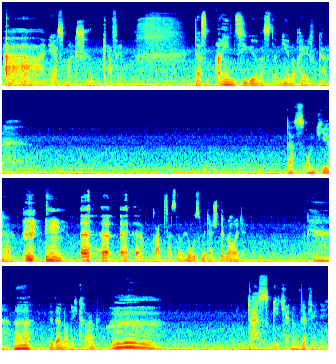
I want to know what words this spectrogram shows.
ah, erstmal einen Schluck Kaffee das Einzige, was dann hier noch helfen kann. Das und hier. Gott, was ist nur los mit der Stimme heute? Ah, wir werden noch nicht krank. Das geht ja nun wirklich nicht.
